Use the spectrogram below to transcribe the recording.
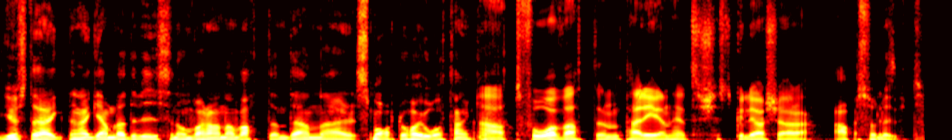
just här, den här gamla devisen om varannan vatten, den är smart att ha i åtanke. Ja, två vatten per enhet skulle jag köra Absolut.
